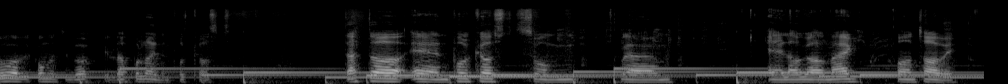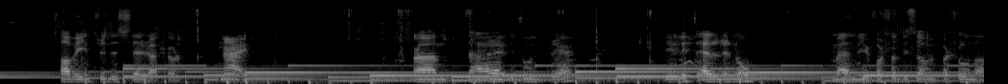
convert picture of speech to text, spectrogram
velkommen tilbake til Lappaline podkast. Dette er en podkast som um, er laga av meg og han Tavi. Tavi, introduserer deg sjøl. Nei. Um, det her er episode tre. Vi er litt eldre nå, men vi er fortsatt de samme personene.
